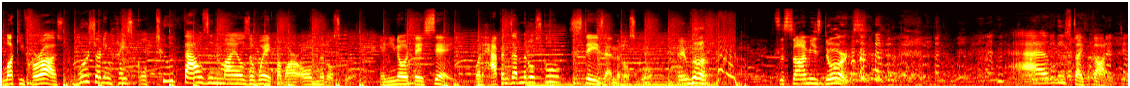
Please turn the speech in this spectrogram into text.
Lucky for us, we're starting high school 2,000 miles away from our old middle school. And you know what they say, what happens at middle school stays at middle school. Hey, look, it's the Siamese dorks. At least I thought it did.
